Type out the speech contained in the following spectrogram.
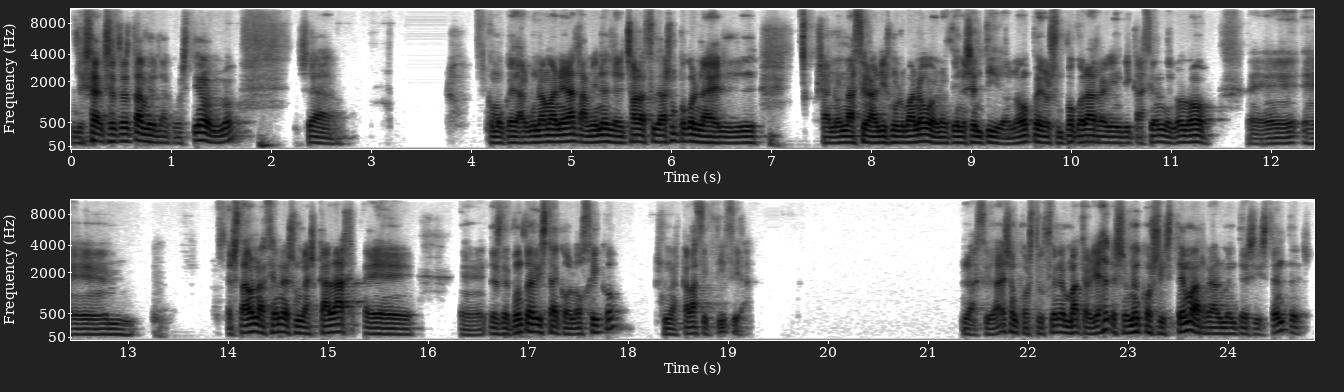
Y esa, esa es también la cuestión, ¿no? O sea, como que de alguna manera también el derecho a la ciudad es un poco el, o sea, no nacionalismo urbano, no tiene sentido, ¿no? Pero es un poco la reivindicación de no, no. Eh, eh, Estado-nación es una escala, eh, desde el punto de vista ecológico, es una escala ficticia. Las ciudades son construcciones materiales, son ecosistemas realmente existentes.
